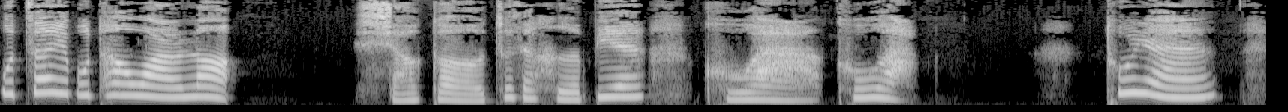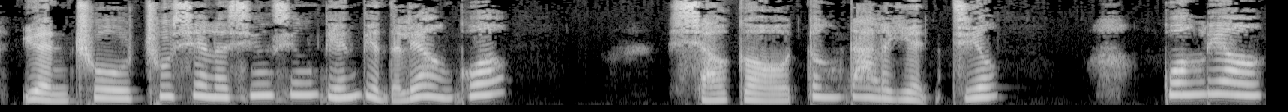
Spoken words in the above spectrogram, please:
我再也不贪玩了。小狗坐在河边，哭啊哭啊。突然，远处出现了星星点点的亮光，小狗瞪大了眼睛，光亮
